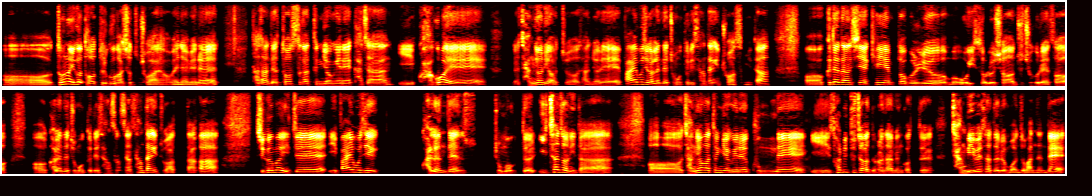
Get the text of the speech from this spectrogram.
어, 저는 이거 더 들고 가셔도 좋아요. 왜냐면은 다산 네트워스 같은 경우에는 가장 이 과거에 작년이었죠. 작년에 5G 관련된 종목들이 상당히 좋았습니다. 어, 그때 당시에 KMW, 뭐 오이 솔루션 주축을 해서 어, 관련된 종목들이 상승세가 상당히 좋았다가 지금은 이제 이 5G 관련된 수- 종목들 2차전이다. 어, 작년 같은 경우에는 국내 이 설비 투자가 늘어나는 것들, 장비 회사들을 먼저 봤는데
